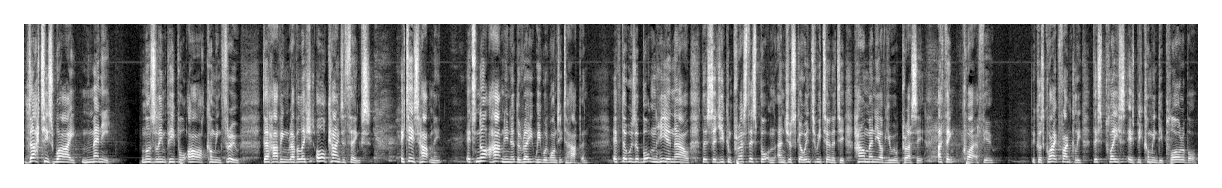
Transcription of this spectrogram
That is why many Muslim people are coming through they're having revelations, all kinds of things. It is happening. It's not happening at the rate we would want it to happen. If there was a button here now that said you can press this button and just go into eternity, how many of you will press it? I think quite a few. Because, quite frankly, this place is becoming deplorable.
